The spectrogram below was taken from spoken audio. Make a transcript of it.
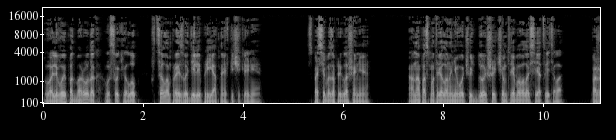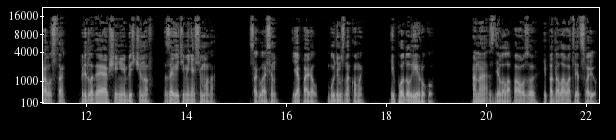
волевой подбородок, высокий лоб в целом производили приятное впечатление. «Спасибо за приглашение». Она посмотрела на него чуть дольше, чем требовалось, и ответила. «Пожалуйста, предлагаю общение без чинов. Зовите меня Симона». «Согласен. Я Павел. Будем знакомы». И подал ей руку. Она сделала паузу и подала в ответ свою.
